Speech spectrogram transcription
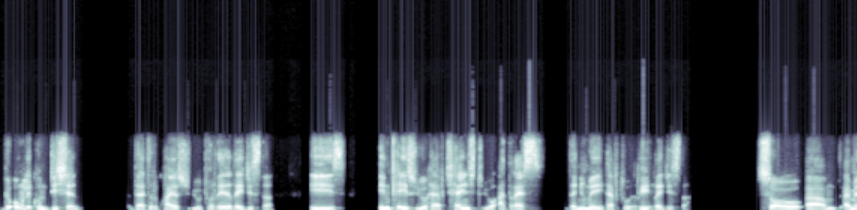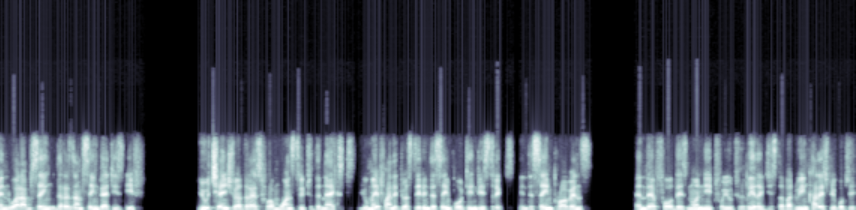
the only condition that requires you to re register is in case you have changed your address, then you may have to re-register. So, um, I mean, what I'm saying, the reason I'm saying that is if you change your address from one street to the next, you may find that you're still in the same voting district, in the same province, and therefore there's no need for you to re-register. But we encourage people to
